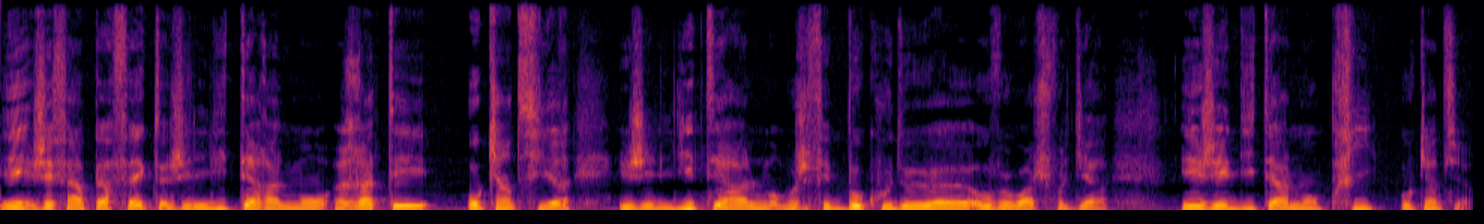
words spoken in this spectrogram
et j'ai fait un perfect, j'ai littéralement raté aucun tir, et j'ai littéralement, bon j'ai fait beaucoup de Overwatch, faut le dire, et j'ai littéralement pris aucun tir.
